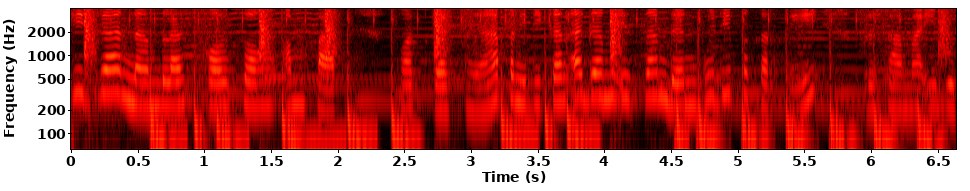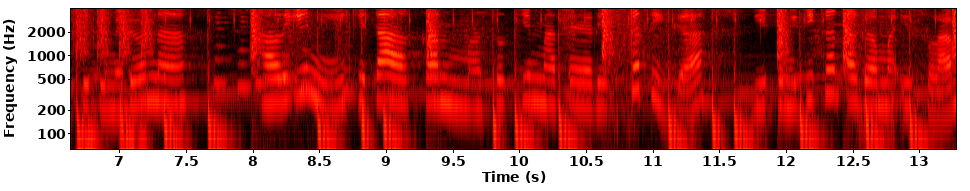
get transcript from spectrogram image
Hijrah 1604 Podcastnya Pendidikan Agama Islam dan Budi Pekerti Bersama Ibu Fiti Medona. Kali ini kita akan memasuki materi ketiga Di Pendidikan Agama Islam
